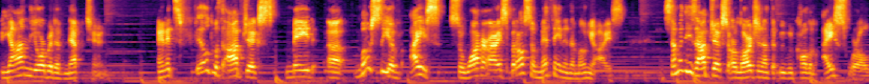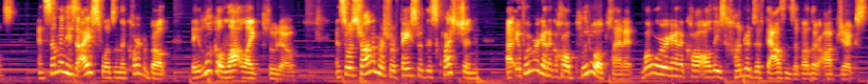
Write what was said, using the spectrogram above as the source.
beyond the orbit of Neptune. And it's filled with objects made uh, mostly of ice, so water ice, but also methane and ammonia ice. Some of these objects are large enough that we would call them ice worlds. And some of these ice worlds in the Kuiper Belt, they look a lot like Pluto. And so astronomers were faced with this question uh, if we were going to call Pluto a planet, what were we going to call all these hundreds of thousands of other objects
